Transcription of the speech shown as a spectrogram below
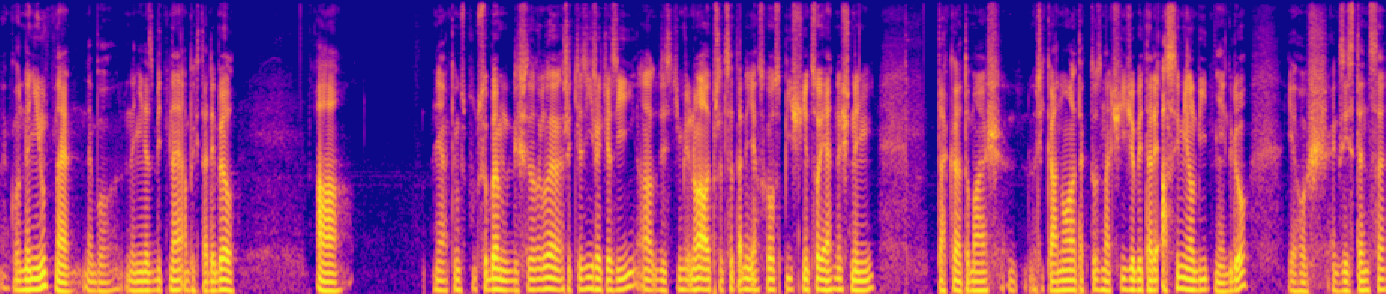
jako není nutné nebo není nezbytné, abych tady byl. A nějakým způsobem, když se takhle řetězí, řetězí a zjistím, že no ale přece tady jako spíš něco je, než není, tak Tomáš říká, no ale tak to značí, že by tady asi měl být někdo, jehož existence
